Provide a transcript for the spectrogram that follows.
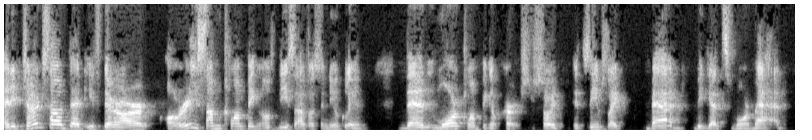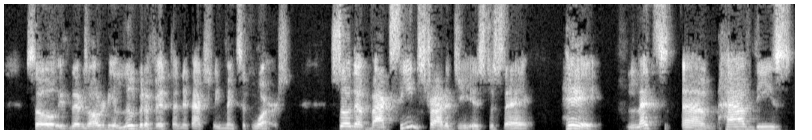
And it turns out that if there are already some clumping of these alpha synuclein, then more clumping occurs. So it, it seems like bad begets more bad. So if there's already a little bit of it, then it actually makes it worse. So the vaccine strategy is to say, hey, let's um, have these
